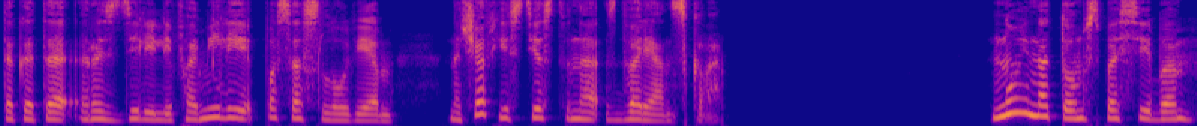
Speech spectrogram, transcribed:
так это разделили фамилии по сословиям, начав, естественно, с дворянского. Ну и на том спасибо,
